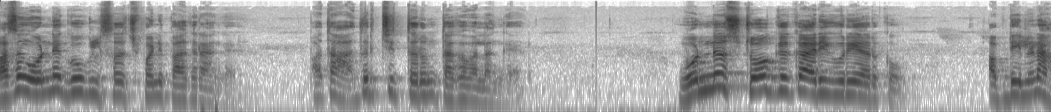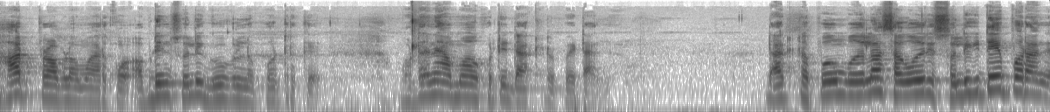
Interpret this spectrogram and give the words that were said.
பசங்க உடனே கூகுள் சர்ச் பண்ணி பார்க்குறாங்க. பார்த்தா அதிர்ச்சி தரும் தகவல் அங்கே. ஒன்று ஸ்ட்ரோக்குக்கு அறிகுறியாக இருக்கும். அப்படி இல்லைன்னா ஹார்ட் ப்ராப்ளமாக இருக்கும் அப்படின்னு சொல்லி கூகுளில் போட்டிருக்கு. உடனே அம்மாவை கூட்டி டாக்டர் போயிட்டாங்க. டாக்டர் போகும்போதெல்லாம் சகோதரி சொல்லிக்கிட்டே போகிறாங்க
